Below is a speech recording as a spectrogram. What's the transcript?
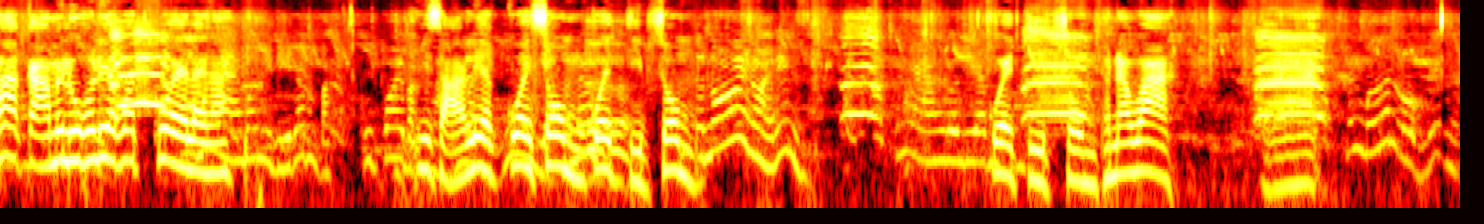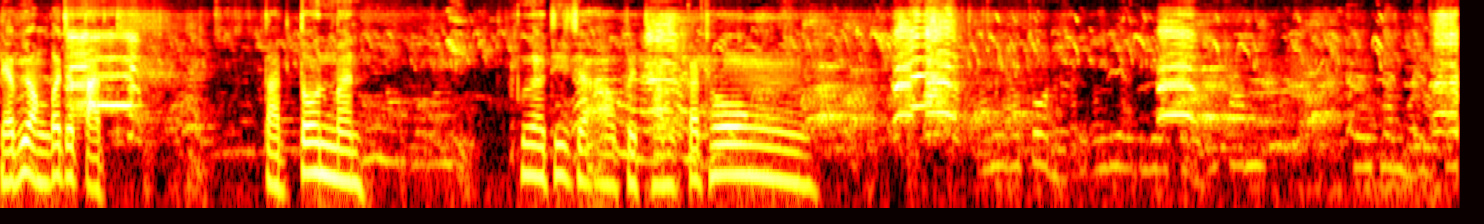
ภาคกลางไม่รู้เขาเรียกว่ากล้วยอะไรนะมันดีๆแล้วบักกูปล่อยบักอีสานเรียกกล้วยส้ม กล้วยตีบส้ม ตัวน้อยหน่อยดิกล้วยตีบส้มพะนาว่านะฮะมันมือหล่มดิเดี๋ยวพี่อ๋องก็จะตัดตัดต้นมัน เพื่อที่จะเอาไปทำกระทง นี่เอาต้นกันก็เรียบเรียบทำคือทำบนต้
